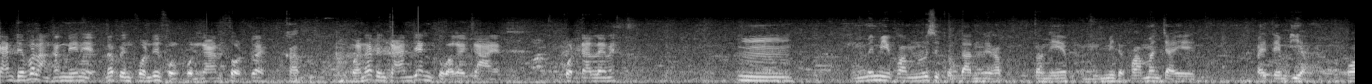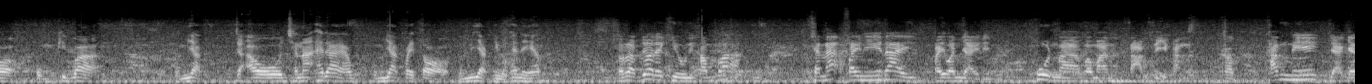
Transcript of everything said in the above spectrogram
การเจอฝรั่งครั้งนี้เนี่ยแล้วเป็นคนที่ผลผลงานสดด้วยครับ เหมือนน่าเป็นการแย่งตั๋วไกลๆอะกดดันเลยไหมอืมผมไม่มีความรู้สึกกดดันเลยครับ ตอนนี้ผมมีแต่ความมั่นใจไปเต็มเอี่ยมเพราะผมคิดว่าผมอยาก จะเอาชนะให้ได้ครับ ผมอยากไปต่อ ผมไม่อยากอยู่แค่นี้ครับสำหรับยอดไอคิวนี่คำว่า ชนะไฟล์นี้ได้ไปวันใหญ่นี่พูดมาประมาณสามสี่ครั้งแล้วครับ ครั้งนี้อยากจะ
